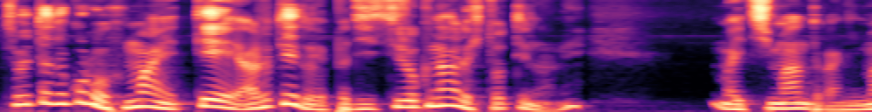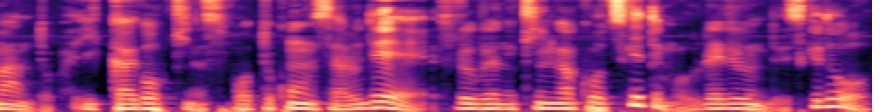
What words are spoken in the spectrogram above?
そういったところを踏まえて、ある程度やっぱ実力のある人っていうのはね、まあ1万とか2万とか1回国旗のスポットコンサルで、それぐらいの金額をつけても売れるんですけど、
